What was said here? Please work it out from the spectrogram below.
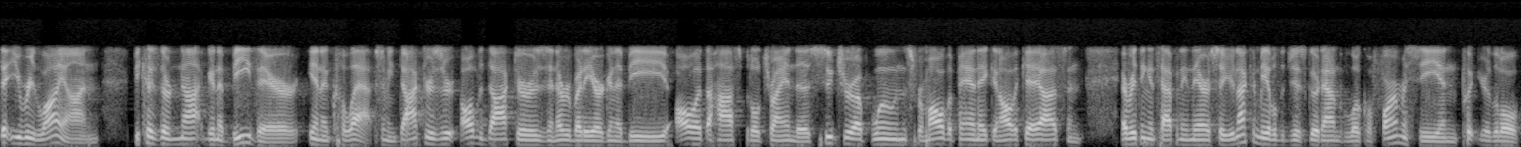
that you rely on because they're not going to be there in a collapse. I mean, doctors are all the doctors and everybody are going to be all at the hospital trying to suture up wounds from all the panic and all the chaos and everything that's happening there. So you're not going to be able to just go down to the local pharmacy and put your little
